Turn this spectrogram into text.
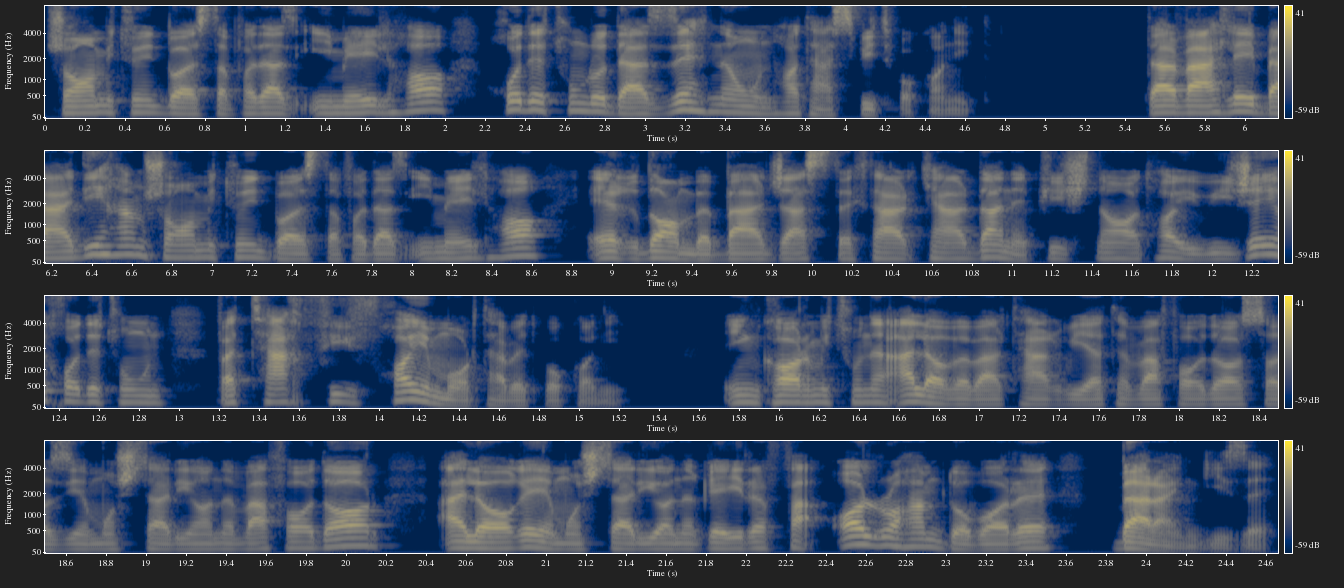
شما می‌تونید با استفاده از ایمیل ها خودتون رو در ذهن اونها تثبیت بکنید. در وهله بعدی هم شما می‌تونید با استفاده از ایمیل ها اقدام به برجسته تر کردن پیشنهادهای ویژه خودتون و تخفیف های مرتبط بکنید. این کار می‌تونه علاوه بر تقویت وفادارسازی مشتریان وفادار علاقه مشتریان غیر فعال رو هم دوباره برانگیزه.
